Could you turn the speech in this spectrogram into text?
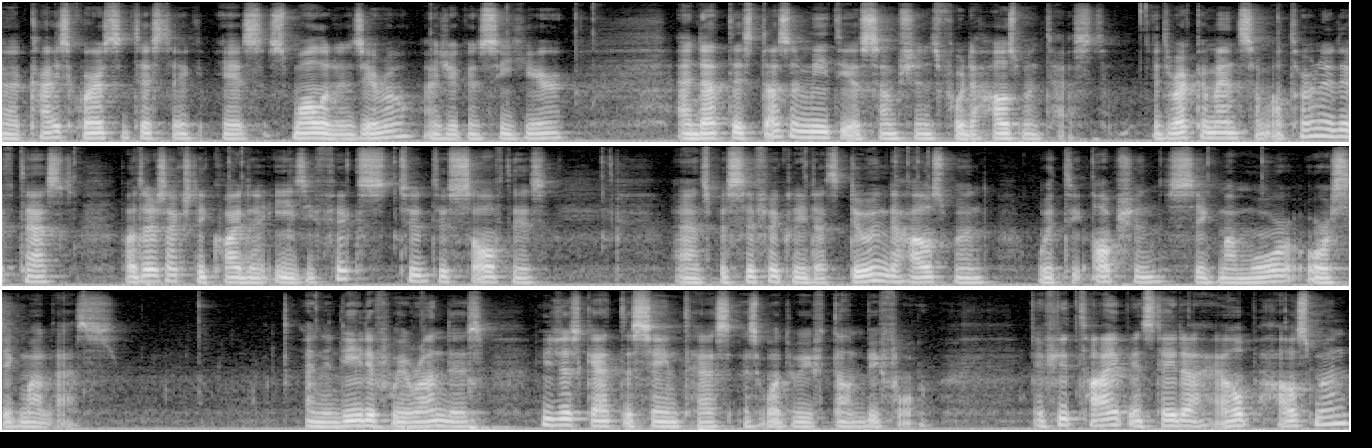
uh, chi-square statistic is smaller than zero, as you can see here, and that this doesn't meet the assumptions for the Hausman test. It recommends some alternative tests, but there's actually quite an easy fix to, to solve this, and specifically that's doing the Hausman with the option sigma more or sigma less. And indeed, if we run this, you just get the same test as what we've done before. If you type in stata help Hausman,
